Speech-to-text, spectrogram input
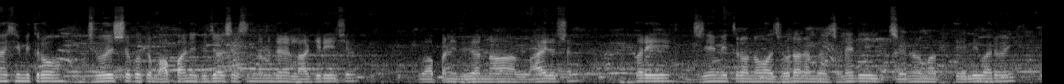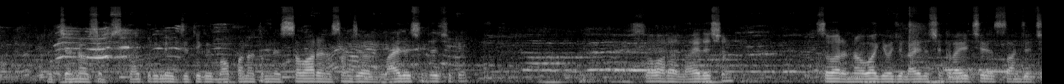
અહીંથી મિત્રો. જોઈ શકો કે બાપાની ધજા છે, સુંદર મજાને લાગી રહી છે. બાપાની ધજાના લાય છે ફરી જે મિત્રો નવા જોડાણ અમને જણાવી દઈ ચેનલમાં પહેલી વાર હોય, તો ચેનલ સબસ્ક્રાઈબ કરી લે, જેથી કરી બાપાના તમને સવારે અને સાંજે લાય દર્શન થઈ શકે. સવારે લાય દર્શન. સવારે નવ વાગે બાજુ લાય દર્શન કરાય છે, સાંજે છ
